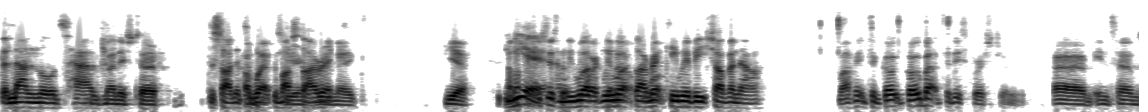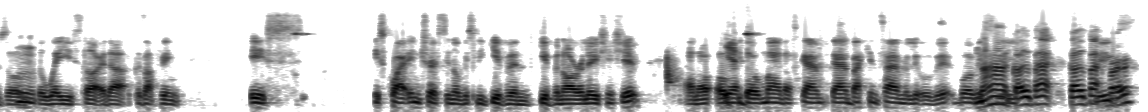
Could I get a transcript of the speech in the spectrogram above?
the landlords have managed to decided to work with us direct. Yeah, And Yeah, and we work we work out what- directly with each other now. I think to go go back to this question um, in terms of Mm. the way you started out, because I think it's it's quite interesting, obviously given given our relationship, and I hope Yeah. you don't mind us going, going back in time a little bit. But Nah, go back, go back, bro. Luke's,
